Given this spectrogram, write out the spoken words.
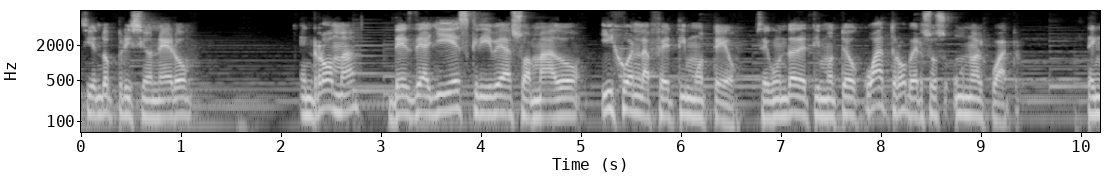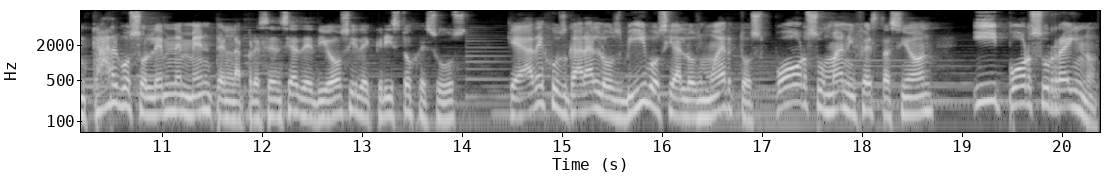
siendo prisionero en Roma. Desde allí escribe a su amado hijo en la fe Timoteo. Segunda de Timoteo 4, versos 1 al 4. Te encargo solemnemente en la presencia de Dios y de Cristo Jesús, que ha de juzgar a los vivos y a los muertos por su manifestación y por su reino.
